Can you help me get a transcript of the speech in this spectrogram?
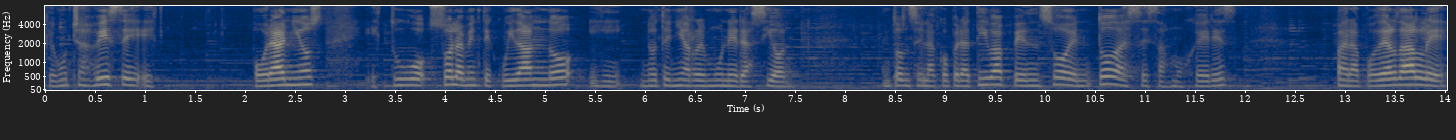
que muchas veces por años estuvo solamente cuidando y no tenía remuneración. Entonces la cooperativa pensó en todas esas mujeres para poder darle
